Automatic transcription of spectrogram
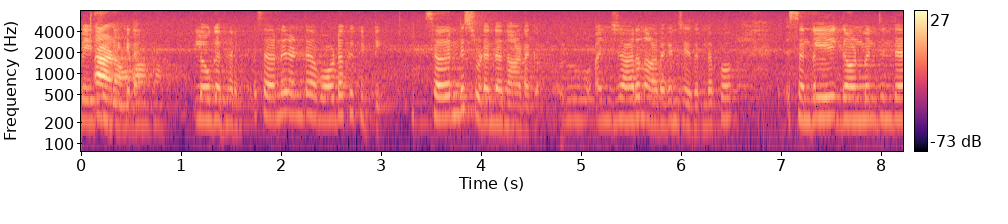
ബേസിക് ലോകധർമ്മി. സാറിന് രണ്ട് അവാർഡൊക്കെ കിട്ടി. സാറിന്റെ സ്റ്റുഡന്റ് നാടകം. ഒരു അഞ്ചാറ് നാടകം ചെയ്തിട്ടുണ്ട്. അപ്പോൾ സെൻട്രൽ ഗവൺമെന്റിന്റെ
